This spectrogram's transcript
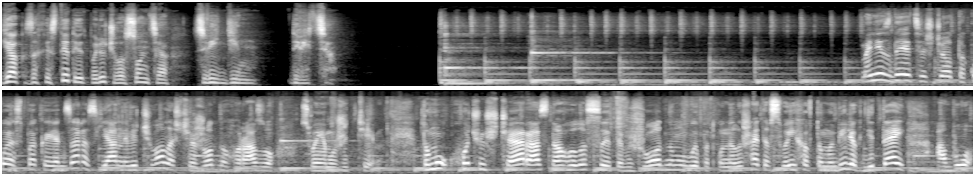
Як захистити від палючого сонця свій дім? Дивіться. Мені здається, що такої спеки, як зараз, я не відчувала ще жодного разу в своєму житті. Тому хочу ще раз наголосити: в жодному випадку не лишайте в своїх автомобілях дітей або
